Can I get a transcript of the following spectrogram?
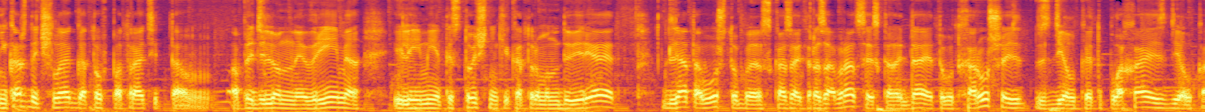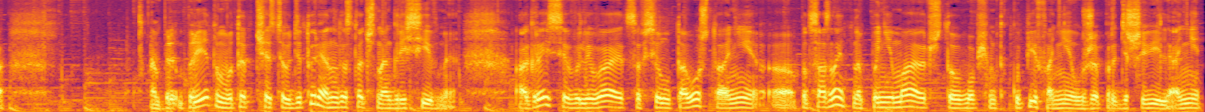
Не каждый человек готов потратить там определенное время или имеет источники, которым он доверяет, для того, чтобы сказать, разобраться и сказать, да, это вот хорошая сделка, это плохая сделка. При, при этом вот эта часть аудитории, она достаточно агрессивная. Агрессия выливается в силу того, что они э, подсознательно понимают, что, в общем-то, купив, они уже продешевили. Они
